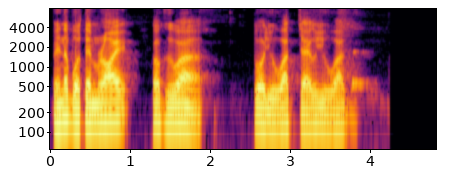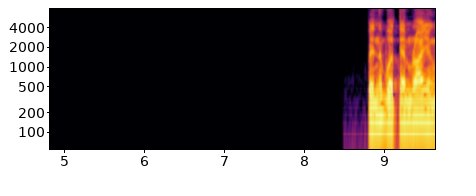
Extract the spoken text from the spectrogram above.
เป็นนักบวชเต็มร้อยก็คือว่าตัวอยู่วัดใจก็อยู่วัด เป็นนักบวชเต็มร้อยยัง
